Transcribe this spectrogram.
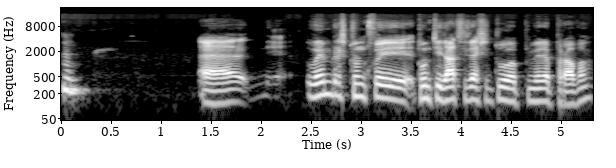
lembras quando foi, quando idade fizeste a tua primeira prova?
